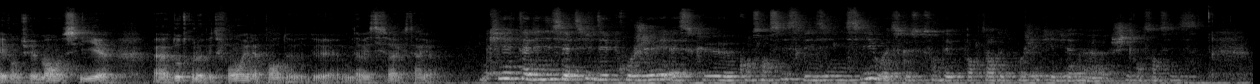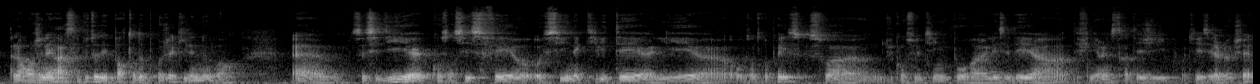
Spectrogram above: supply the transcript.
éventuellement aussi d'autres levées de fonds et l'apport d'investisseurs extérieurs. Qui est à l'initiative des projets? Est-ce que Consensus les initie ou est-ce que ce sont des porteurs de projets qui viennent chez Consensus? Alors en général, c'est plutôt des porteurs de projets qui viennent nous voir. Euh, ceci dit, euh, Consensus fait euh, aussi une activité liée aux entreprises, que ce soit du consulting pour les aider à définir une stratégie pour utiliser la blockchain,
